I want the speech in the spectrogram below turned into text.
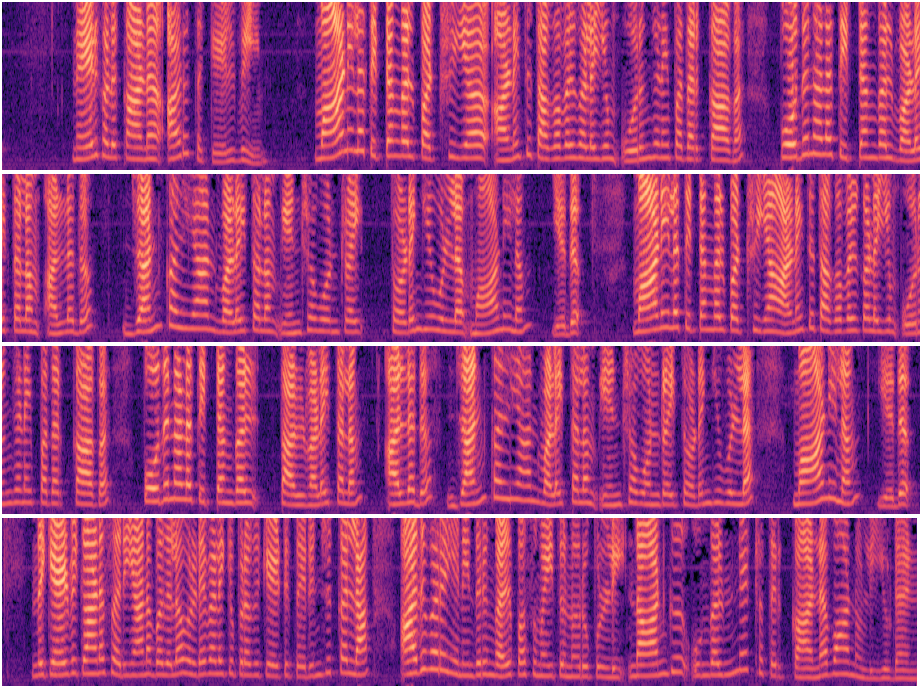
நேர்களுக்கான அடுத்த கேள்வி. மாநில திட்டங்கள் பற்றிய அனைத்து தகவல்களையும் ஒருங்கிணைப்பதற்காக பொதுநல திட்டங்கள் வலைத்தளம் அல்லது ஜன் கல்யாண் வலைத்தளம் என்ற ஒன்றை தொடங்கியுள்ள மாநிலம் எது? மாநில திட்டங்கள் பற்றிய அனைத்து தகவல்களையும் ஒருங்கிணைப்பதற்காக பொதுநல திட்டங்கள் தல் வலைத்தளம் அல்லது ஜன் கல்யாண் வலைத்தளம் என்ற ஒன்றை தொடங்கியுள்ள மாநிலம் எது? இந்த கேள்விக்கான சரியான பதில ஒரு இடைவேளைக்கு பிறகு கேட்டு தெரிஞ்சுக்கலாம். அதுவரை இணைந்திருங்கள் பசுமை தொண்ணூறு புள்ளி நான்கு உங்கள் முன்னேற்றத்திற்கான வானொலியுடன்.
